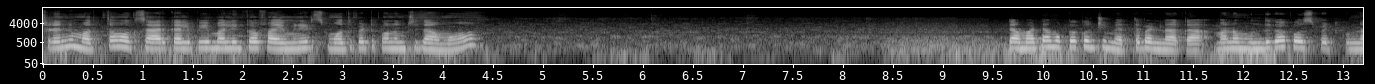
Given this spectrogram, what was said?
చూడండి మొత్తం ఒకసారి కలిపి మళ్ళీ ఇంకో ఫైవ్ మినిట్స్ మూత పెట్టుకొని ఉంచుదాము. టమాటా ముక్క కొంచెం మెత్తబడినాక మనం ముందుగా కోసి పెట్టుకున్న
